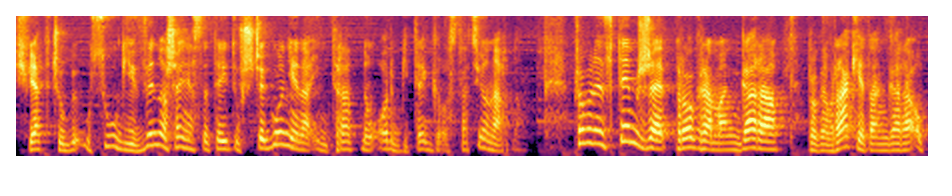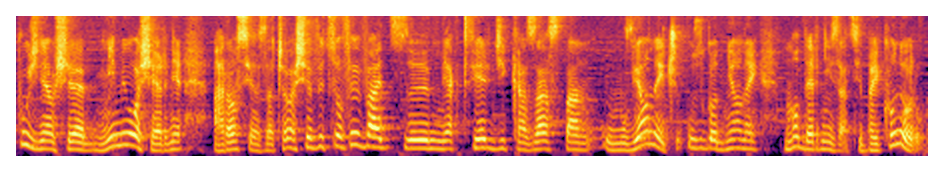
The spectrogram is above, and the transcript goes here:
świadczyłby usługi wynoszenia satelitów, szczególnie na intratną orbitę geostacjonarną. Problem w tym, że program Angara, program rakiet Angara opóźniał się niemiłosiernie, a Rosja zaczęła się wycofywać z, jak twierdzi Kazachstan, umówionej czy uzgodnionej modernizacji Bajkonuru.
